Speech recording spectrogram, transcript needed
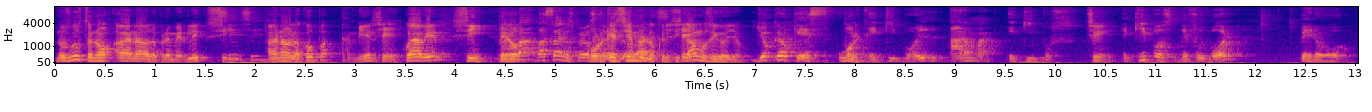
Nos gusta o no, ha ganado la Premier League, sí. Sí, sí. Ha ganado la Copa, también. Sí. Juega bien, sí. Pero- va, va a estar en los primeros ¿Por qué siempre lo criticamos, digo yo? Yo creo que es un Porque- equipo. Él arma equipos. Sí. Equipos de fútbol, pero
